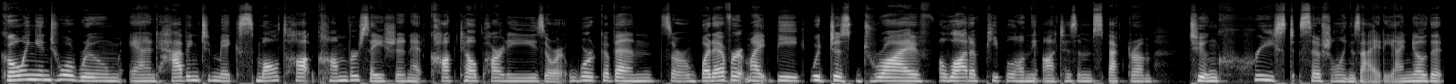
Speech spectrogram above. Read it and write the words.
going into a room and having to make small talk conversation at cocktail parties or at work events or whatever it might be would just drive a lot of people on the autism spectrum to increased social anxiety. I know that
